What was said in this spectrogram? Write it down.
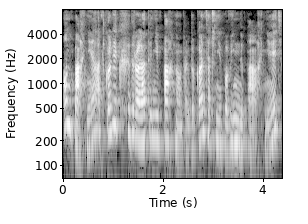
On pachnie, aczkolwiek hydrolaty nie pachną tak do końca, czy nie powinny pachnieć.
